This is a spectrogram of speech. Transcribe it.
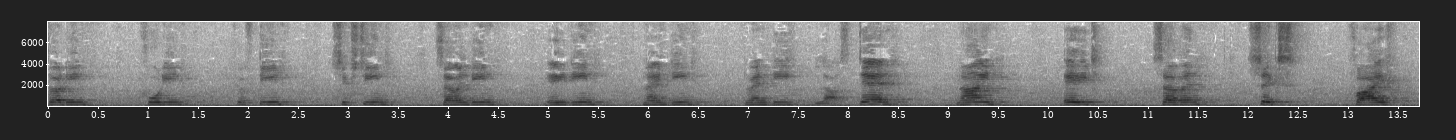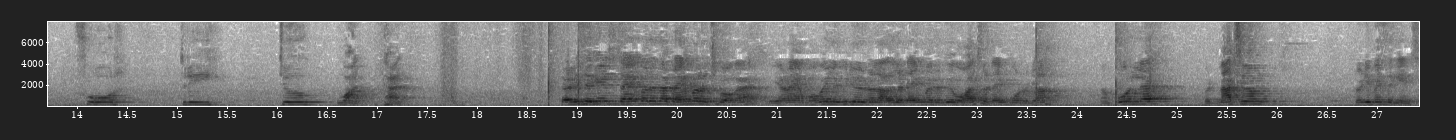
thirteen fourteen fifteen sixteen seventeen eighteen nineteen twenty last ten nine eight seven six five four three two one done thirty seconds timer இருந்தால் டைமர் வச்சுக்கோங்க. ஏன்னா என் மொபைலில் வீடியோ இருந்தாலும் அதில் டைமர் இருக்குது வாட்ஸில் டைம் போட்டுருக்கலாம் நான் போடல but maximum twenty five seconds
